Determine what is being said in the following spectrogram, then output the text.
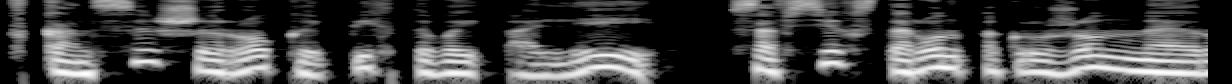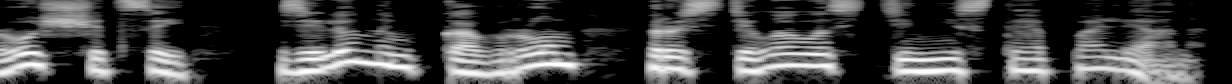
В конце широкой пихтовой аллеи со всех сторон окруженная рощицей, зеленым ковром расстилалась тенистая поляна.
